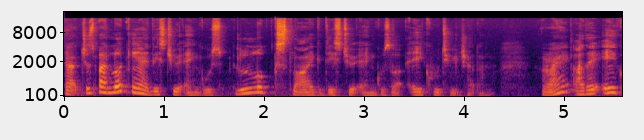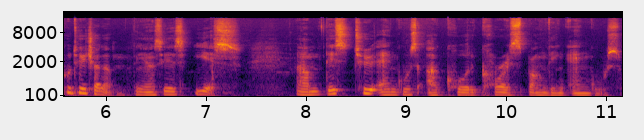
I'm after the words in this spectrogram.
Now, just by looking at these two angles, it looks like these two angles are equal to each other. Alright, are they equal to each other? The answer is yes. Um, these two angles are called corresponding angles.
